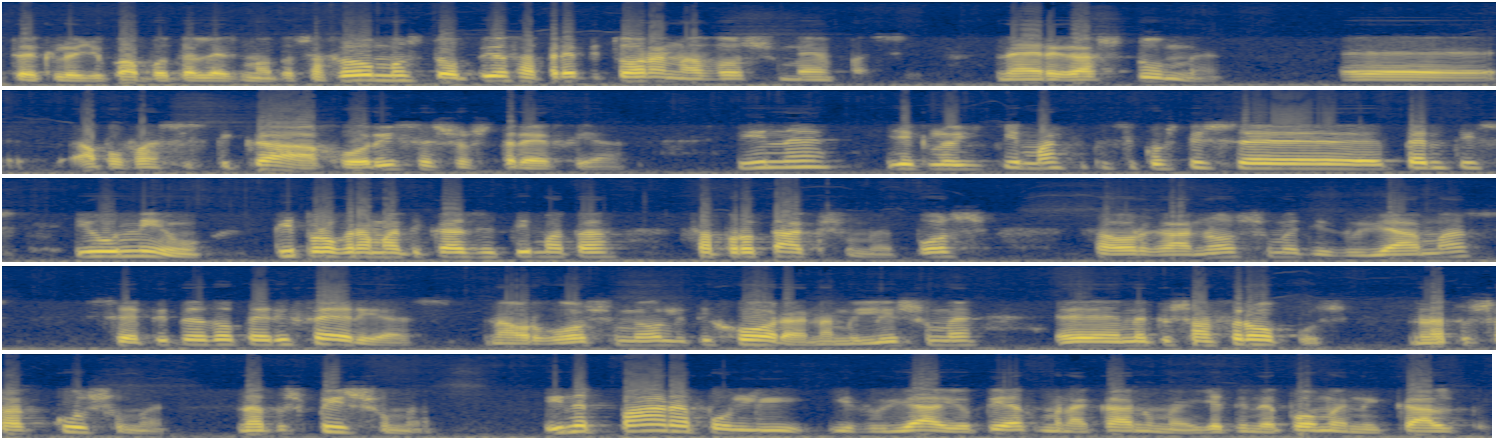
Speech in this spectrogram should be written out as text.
του εκλογικού αποτελέσματος. Αυτό όμως το οποίο θα πρέπει τώρα να δώσουμε έμφαση, να εργαστούμε ε, αποφασιστικά, χωρίς εσωστρέφεια, είναι η εκλογική μάχη της 25ης Ιουνίου. Τι προγραμματικά ζητήματα θα προτάξουμε, πώς θα οργανώσουμε τη δουλειά μας σε επίπεδο περιφέρειας, να οργώσουμε όλη τη χώρα, να μιλήσουμε ε, με τους ανθρώπους, να τους ακούσουμε, να τους πείσουμε. Είναι πάρα πολύ η δουλειά η οποία έχουμε να κάνουμε για την επόμενη κάλπη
